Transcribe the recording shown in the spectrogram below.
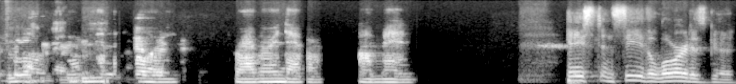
and glory forever and ever. Amen. Taste and see the Lord is good.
